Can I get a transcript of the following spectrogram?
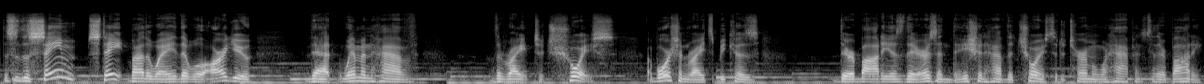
This is the same state, by the way, that will argue that women have the right to choice, abortion rights, because their body is theirs and they should have the choice to determine what happens to their body,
